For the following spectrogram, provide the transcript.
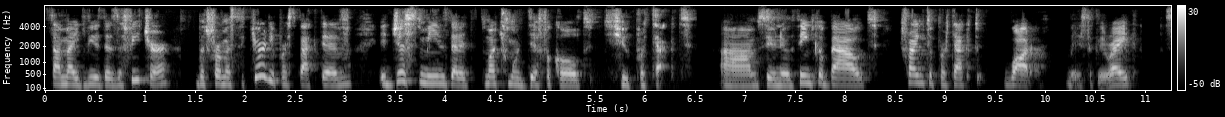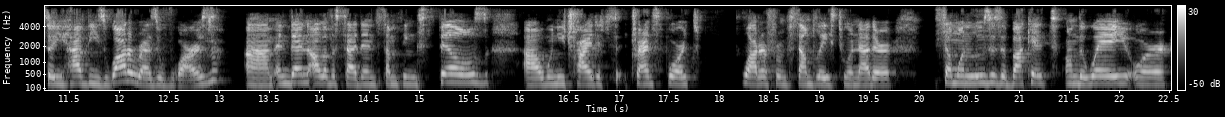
some might view it as a feature. But from a security perspective, it just means that it's much more difficult to protect. Um, so you know, think about trying to protect water, basically, right? So you have these water reservoirs, um, and then all of a sudden something spills uh, when you try to transport water from some place to another. Someone loses a bucket on the way or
